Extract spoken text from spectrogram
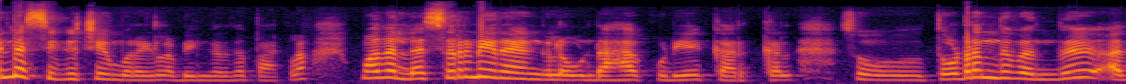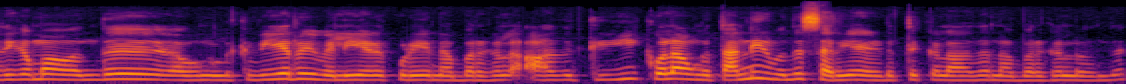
என்ன சிகிச்சை முறைகள் அப்படிங்கிறத பார்க்கலாம். முதல்ல சிறுநீரகங்களில் உண்டாகக்கூடிய கற்கள். ஸோ தொடர்ந்து வந்து அதிகமாக வந்து அவங்களுக்கு வியர்வை வெளியேறக்கூடிய நபர்கள் அதுக்கு ஈக்குவலாக அவங்க தண்ணீர் வந்து சரியாக எடுத்துக்கலாத நபர்கள் வந்து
